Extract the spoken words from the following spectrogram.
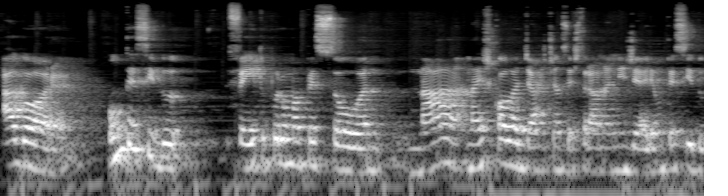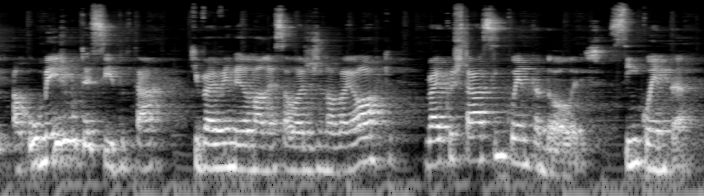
Agora, um tecido feito por uma pessoa na, na escola de arte ancestral na Nigéria, um tecido, o mesmo tecido, tá? Que vai vender lá nessa loja de Nova York, vai custar 50 dólares. 50.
